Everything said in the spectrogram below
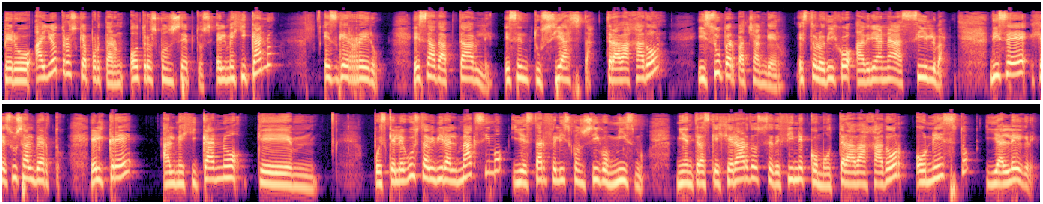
pero hay otros que aportaron otros conceptos. El mexicano es guerrero, es adaptable, es entusiasta, trabajador y súper pachanguero. Esto lo dijo Adriana Silva. Dice Jesús Alberto, él cree al mexicano que mm, pues que le gusta vivir al máximo y estar feliz consigo mismo, mientras que Gerardo se define como trabajador, honesto y alegre.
